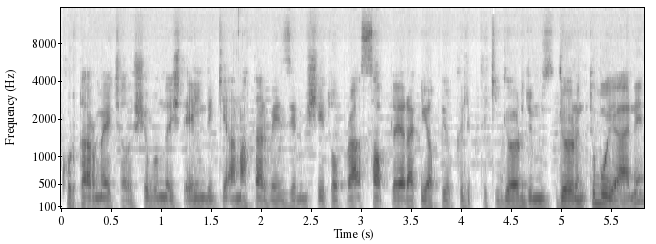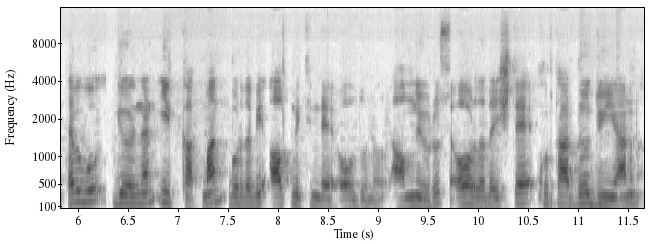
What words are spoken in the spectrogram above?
kurtarmaya çalışıyor. Bunda işte elindeki anahtar benzeri bir şeyi toprağa saplayarak yapıyor klipteki gördüğümüz görüntü bu yani. Tabi bu görünen ilk katman burada bir alt metinde olduğunu anlıyoruz. Orada da işte kurtardığı dünyanın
